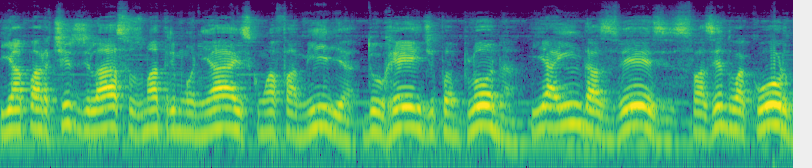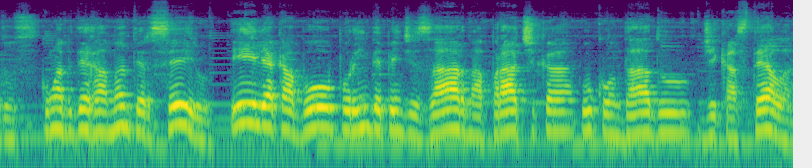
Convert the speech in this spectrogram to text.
e a partir de laços matrimoniais com a família do rei de Pamplona e ainda às vezes fazendo acordos com Abderrahman III, ele acabou por independizar na prática o condado de Castela.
